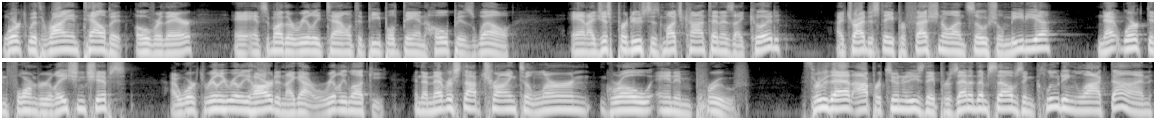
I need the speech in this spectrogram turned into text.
Worked with Ryan Talbot over there and some other really talented people, Dan Hope as well. And I just produced as much content as I could. I tried to stay professional on social media, networked and formed relationships. I worked really, really hard and I got really lucky. And I never stopped trying to learn, grow, and improve. Through that, opportunities they presented themselves, including Locked On,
